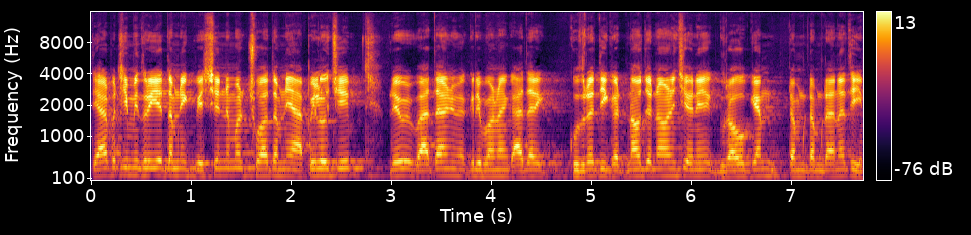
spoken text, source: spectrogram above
ત્યાર પછી મિત્રો, એ તમને ક્વેશ્ચન નંબર છ તમને આપેલો છે. બરાબર, વાતાવરણીય વક્રીભવનાંક આધારે કુદરતી ઘટનાઓ જણાવવાની છે અને ગ્રહો કેમ ટમટમતા નથી?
